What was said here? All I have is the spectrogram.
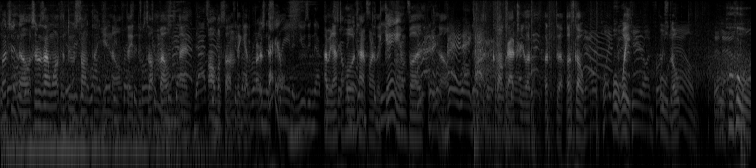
But you know, as soon as I want to do something, you know, they do something else, and all of a sudden they get a first down. I mean, that's the whole time point of the game, but you know, come on, Crabtree, let's let's uh, let's go. Oh wait, oh nope. Ooh,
